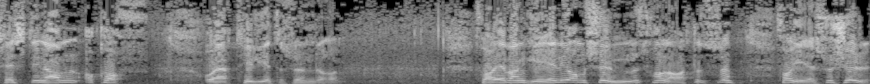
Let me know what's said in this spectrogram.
Kristi navn og kors og er tilgitte syndere. For evangeliet om syndenes forlatelse for Jesus skyld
